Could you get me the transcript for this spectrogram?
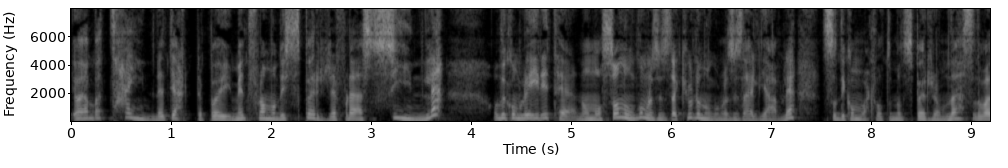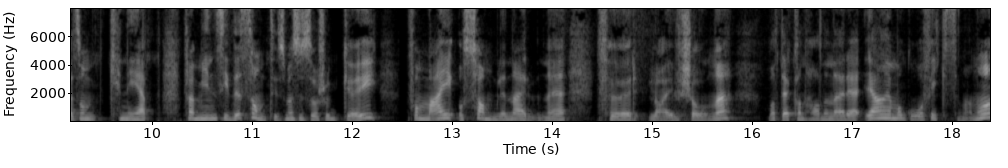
Jo, jeg bare tegner et hjerte på øyet mitt, for da må de spørre, for det er så synlig. Og det kommer til å irritere noen også. Noen kommer til å synes det er kult, og noen kommer til å synes det er helt jævlig. Så de kommer i hvert fall til å spørre om det. Så det var et sånn knep fra min side, samtidig som jeg syntes det var så gøy for meg å samle nervene før liveshowene at jeg kan ha den derre Ja, jeg må gå og fikse meg nå.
